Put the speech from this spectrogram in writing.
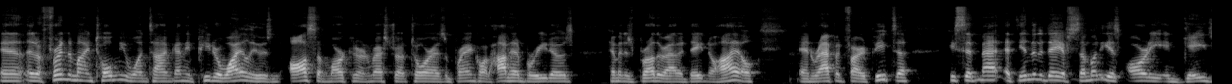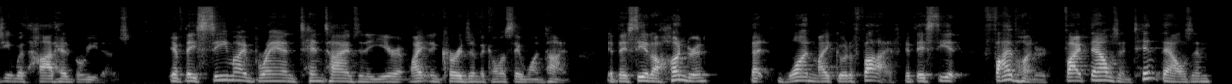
And, and, a friend of mine told me one time, a guy named Peter Wiley, who's an awesome marketer and restaurateur, has a brand called Hothead Burritos. Him and his brother out of Dayton, Ohio, and Rapid Fired Pizza. He said, Matt, at the end of the day, if somebody is already engaging with Hothead Burritos, if they see my brand 10 times in a year, it might encourage them to come and say one time. If they see it 100, that one might go to five. If they see it 500, 5,000, 10,000,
